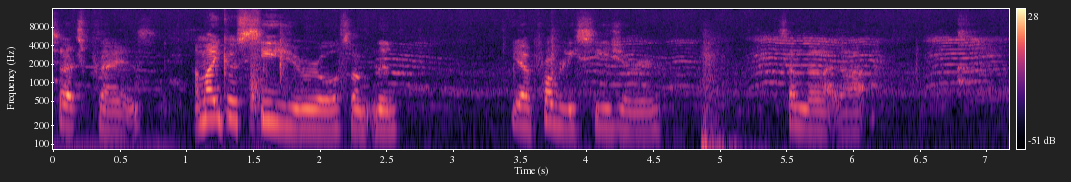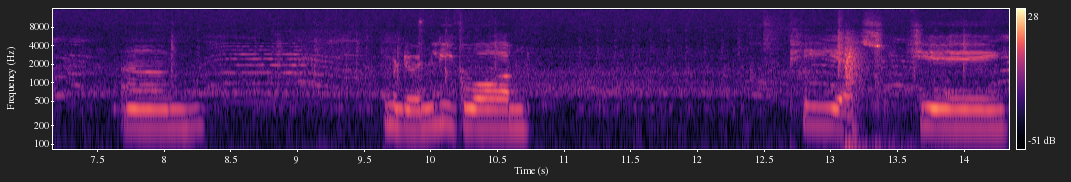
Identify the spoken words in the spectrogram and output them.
Search players. I might go Sirigu or something. Yeah, probably Sirigu. Something like that. Um, I'm gonna doing League One. PSG.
